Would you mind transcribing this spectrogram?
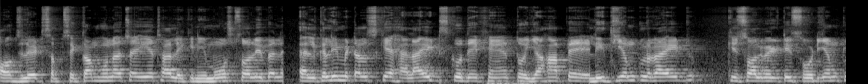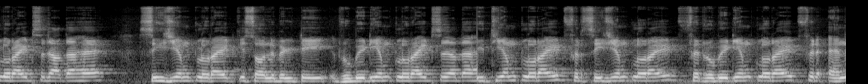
ऑक्जिलेट सबसे कम होना चाहिए था, लेकिन ये मोस्ट सॉल्युबल है। एल्कली मेटल्स के हेलाइड्स को देखें तो यहाँ पे लिथियम क्लोराइड की सॉलिबिलिटी सोडियम क्लोराइड से ज़्यादा है सीजियम क्लोराइड की सॉलिबिलिटी रुबीडियम क्लोराइड से ज़्यादा है। लिथियम क्लोराइड, फिर सीजियम क्लोराइड, फिर रुबीडियम क्लोराइड, फिर एन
